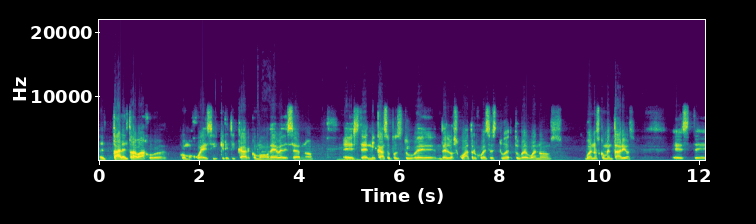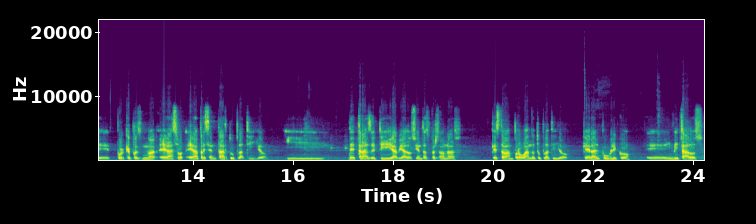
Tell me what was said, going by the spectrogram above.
el tal el trabajo como juez y criticar como debe de ser, ¿no? Este, en mi caso, pues tuve, de los cuatro jueces, tuve, tuve buenos, buenos comentarios, este, porque pues no, era, era presentar tu platillo y detrás de ti había 200 personas que estaban probando tu platillo, que era el público, eh, invitados.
